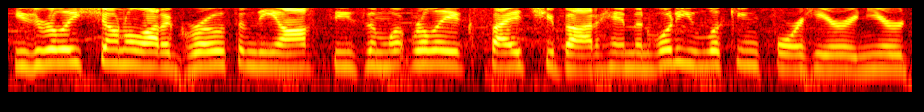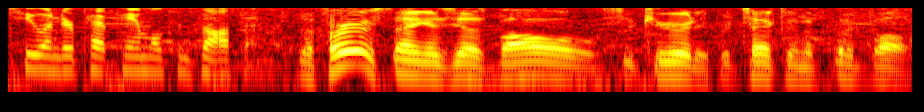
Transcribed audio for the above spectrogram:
He's really shown a lot of growth in the offseason. What really excites you about him, and what are you looking for here in year two under Pep Hamilton's offense? The first thing is just ball security, protecting the football.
